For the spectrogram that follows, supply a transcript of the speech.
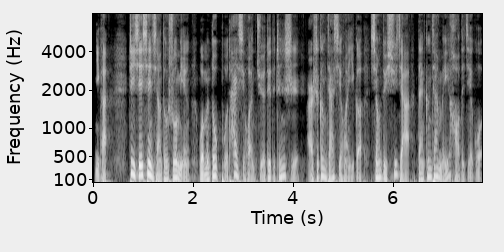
你看，这些现象都说明，我们都不太喜欢绝对的真实，而是更加喜欢一个相对虚假但更加美好的结果。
